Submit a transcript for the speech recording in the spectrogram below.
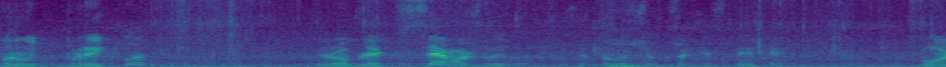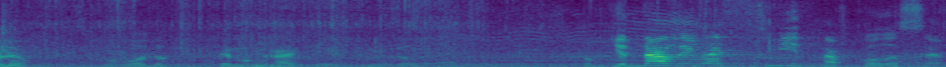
беруть приклад і роблять все можливе для того, щоб захистити волю, свободу, демократію і незалежність. Об'єднали весь світ навколо себе.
